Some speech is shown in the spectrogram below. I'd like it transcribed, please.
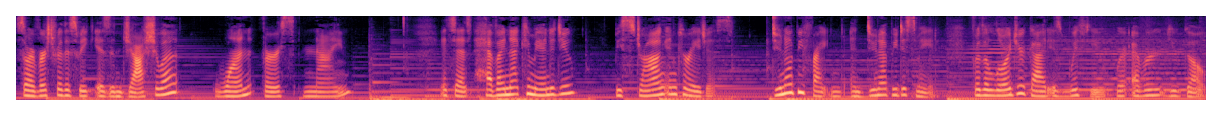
So our verse for this week is in Joshua 1, verse 9. It says, Have I not commanded you? Be strong and courageous. Do not be frightened and do not be dismayed, for the Lord your God is with you wherever you go.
